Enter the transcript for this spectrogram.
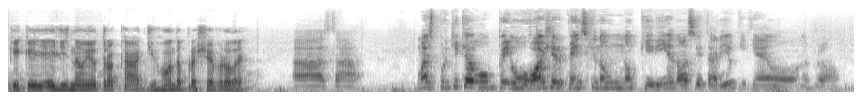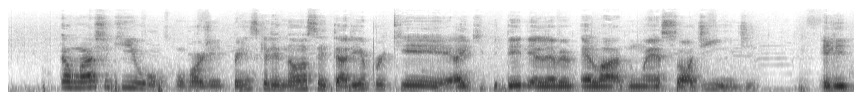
Porque que eles não iam trocar de Honda pra Chevrolet. Ah, tá. Mas por que, que o, Pe- o Roger Penske não, não queria, não aceitaria? O que, que é, o Gabriel? Eu acho que o, o Roger Penske ele não aceitaria porque a equipe dele ela, ela não é só de Indy. Ele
